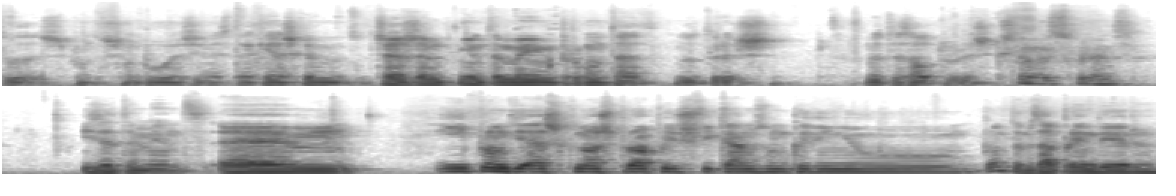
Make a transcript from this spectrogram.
todas as perguntas são boas e esta aqui acho que já, já me tinham também perguntado noutras, noutras alturas. Questão da segurança. Exatamente. Ehm, e pronto, acho que nós próprios ficámos um bocadinho. Pronto, estamos a aprender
